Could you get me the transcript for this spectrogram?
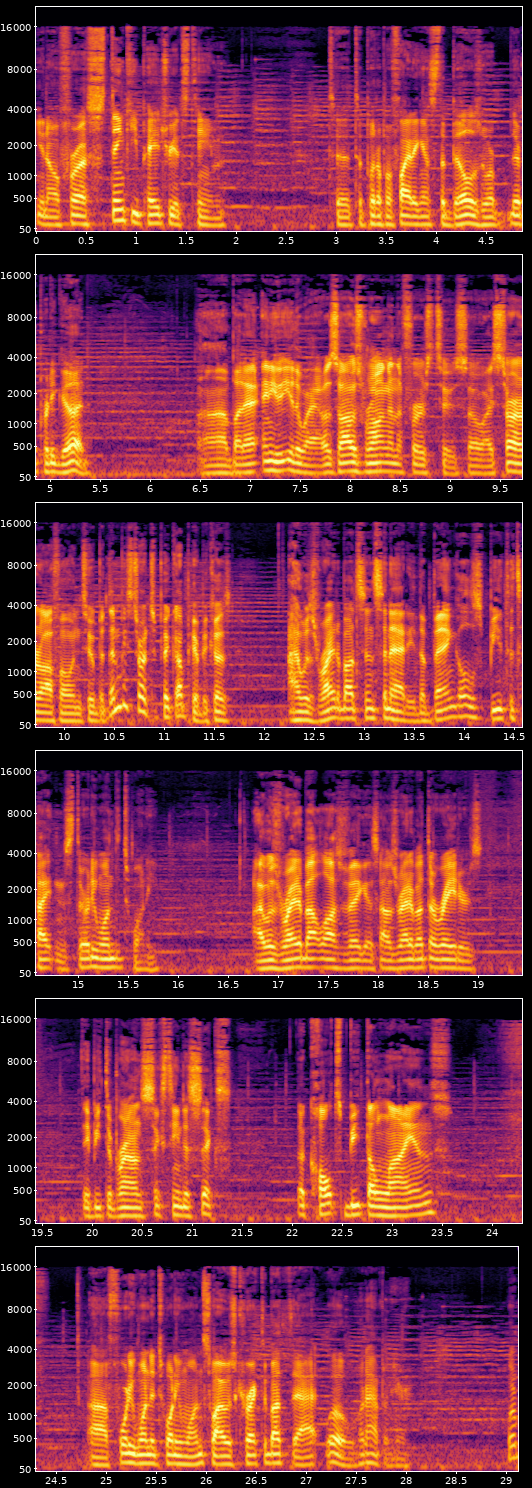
You know, for a stinky Patriots team to, to put up a fight against the Bills, who are they're pretty good. Uh, but uh, any, either way, I was I was wrong on the first two, so I started off 0 2. But then we start to pick up here because I was right about Cincinnati. The Bengals beat the Titans 31 to 20. I was right about Las Vegas. I was right about the Raiders. They beat the Browns 16 to 6. The Colts beat the Lions uh, 41 to 21. So I was correct about that. Whoa, what happened here? Where,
